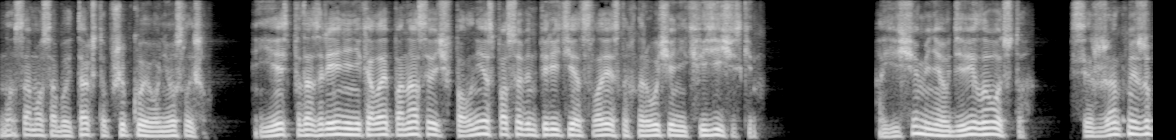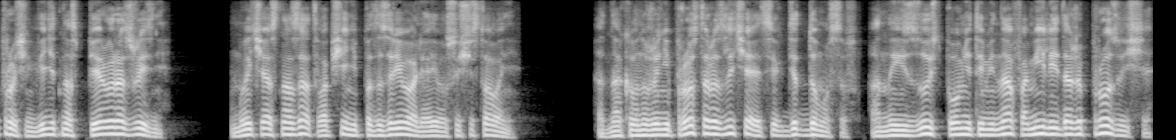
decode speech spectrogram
но, само собой, так, чтобы Шибко его не услышал. Есть подозрение, Николай Панасович вполне способен перейти от словесных нравоучений к физическим. А еще меня удивило вот что. Сержант, между прочим, видит нас первый раз в жизни. Мы час назад вообще не подозревали о его существовании. Однако он уже не просто различает всех детдомовцев, а наизусть помнит имена, фамилии и даже прозвища.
